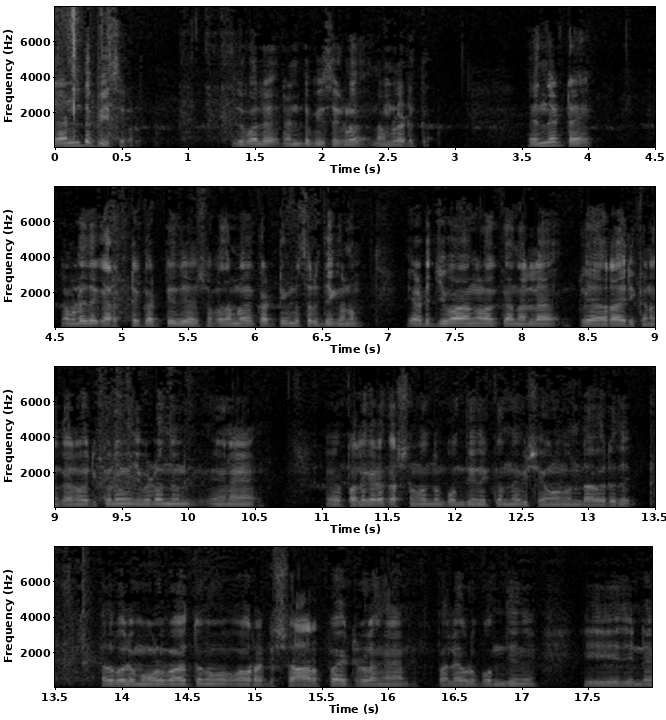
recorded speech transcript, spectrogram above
രണ്ട് പീസുകൾ ഇതുപോലെ രണ്ട് പീസുകൾ നമ്മൾ എടുക്കുക. എന്നിട്ട് നമ്മളിത് കറക്റ്റ് കട്ട് ചെയ്ത ശേഷം അപ്പോൾ നമ്മൾ കട്ട് ചെയ്യുമ്പോൾ ശ്രദ്ധിക്കണം. അടിച്ചു ഭാഗങ്ങളൊക്കെ നല്ല ക്ലിയർ ആയിരിക്കണം. കാരണം ഒരിക്കലും ഇവിടെ ഒന്നും ഇങ്ങനെ പലകര കഷ്ണങ്ങളൊന്നും പൊന്തി നിൽക്കുന്ന വിഷയങ്ങളൊന്നും ഉണ്ടാവരുത്. അതുപോലെ മുകൾ ഭാഗത്തുനിന്ന് ഓവറായിട്ട് ഷാർപ്പായിട്ടുള്ള അങ്ങനെ പലകൾ പൊന്തി ഈ ഇതിന്റെ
